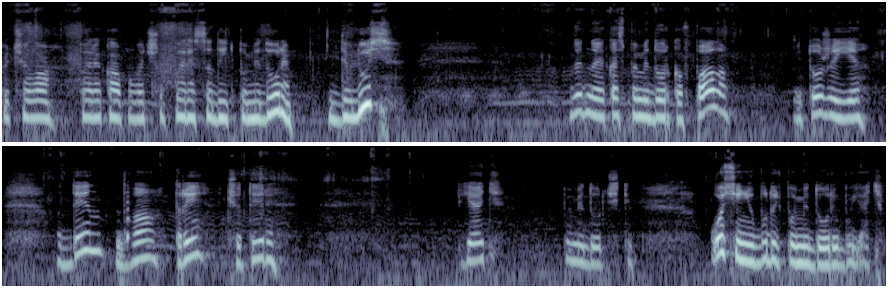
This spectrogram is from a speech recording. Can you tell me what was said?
Почала перекапувати, щоб пересадити помідори. Дивлюсь, видно, якась помідорка впала. І теж є один, два, три, чотири, п'ять помідорчиків. Осінню будуть помідори буять.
